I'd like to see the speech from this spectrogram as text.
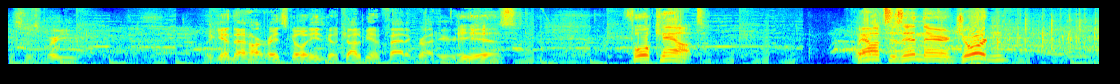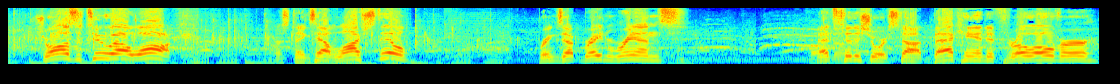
This is where you, again, that heart rate's going. He's going to try to be emphatic right here. He is. Full count. Bounces in there, and Jordan draws a two out walk. Mustangs have life still. Brings up Braden Renz. Oh, That's no. to the shortstop. Backhanded throw over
